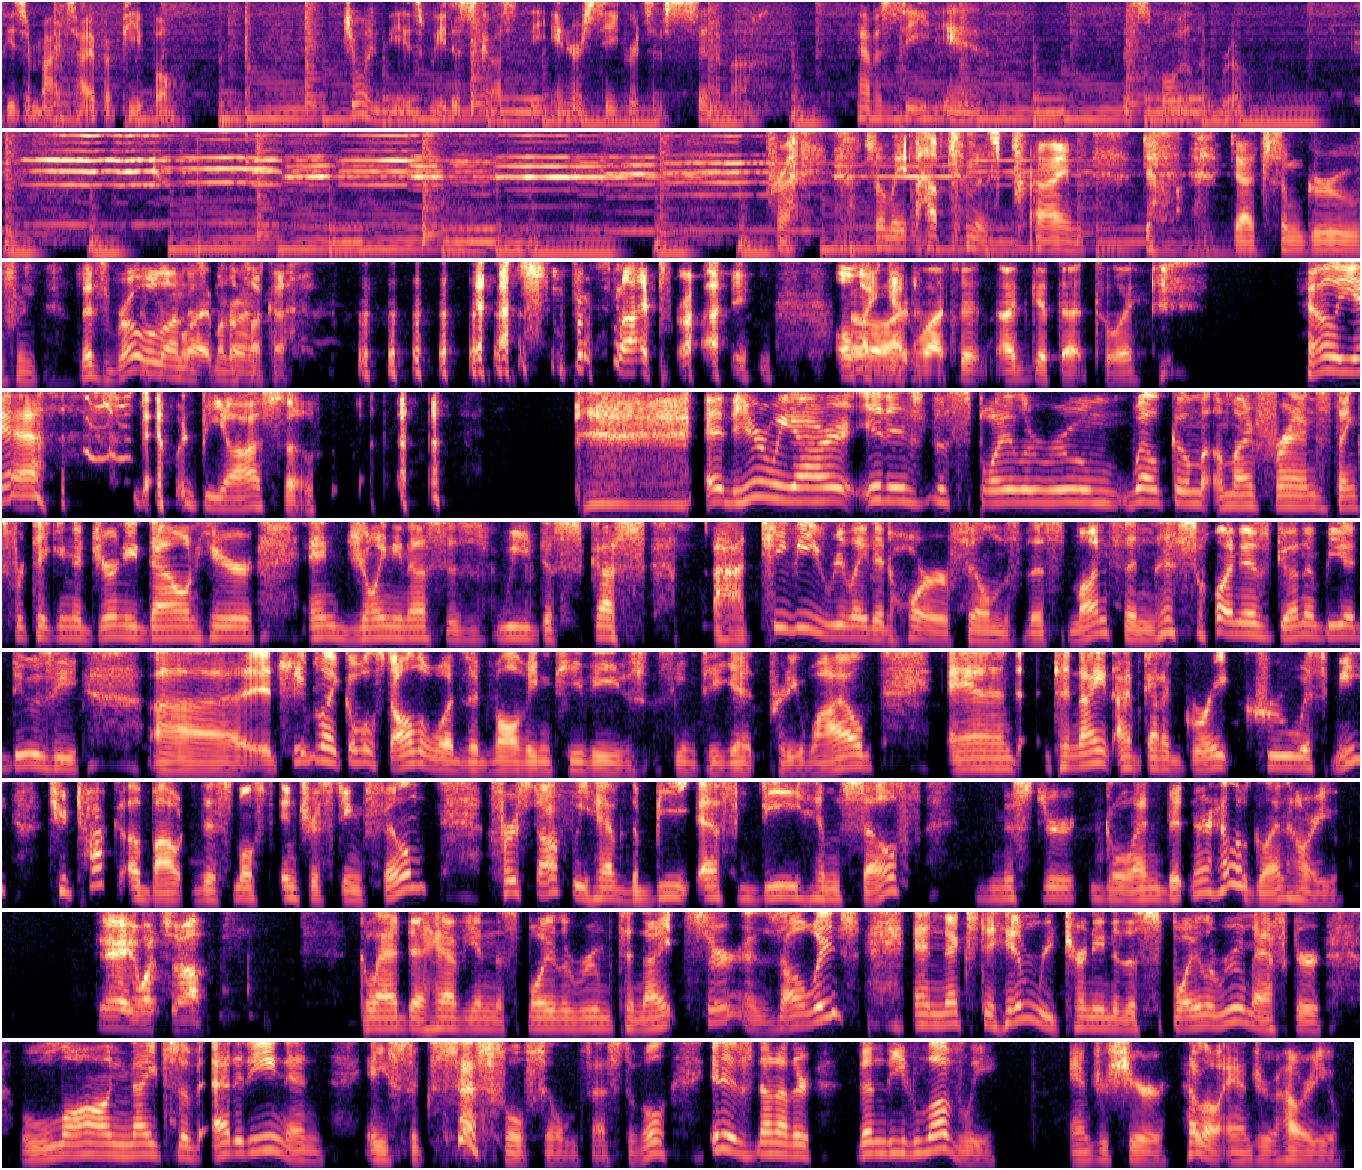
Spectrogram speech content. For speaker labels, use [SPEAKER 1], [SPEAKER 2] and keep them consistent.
[SPEAKER 1] these are my type of people. Join me as we discuss the inner secrets of cinema. Have a seat in the spoiler room.
[SPEAKER 2] Prime, suddenly Optimus Prime got, got some groove and let's roll on this
[SPEAKER 3] Superfly Prime.
[SPEAKER 2] motherfucker. Superfly Prime. Oh my
[SPEAKER 3] oh,
[SPEAKER 2] god!
[SPEAKER 3] I'd watch it. I'd get that toy.
[SPEAKER 2] Hell yeah. that would be awesome. and here we are. It is the spoiler room. Welcome, my friends. Thanks for taking a journey down here and joining us as we discuss uh, TV related horror films this month. And this one is going to be a doozy. Uh, it seems like almost all the ones involving TVs seem to get pretty wild. And tonight I've got a great crew with me to talk about this most interesting film. First off, we have the BFD himself, Mr. Glenn Bittner. Hello, Glenn. How are you?
[SPEAKER 4] Hey, what's up?
[SPEAKER 2] Glad to have you in the spoiler room tonight, sir, as always. And next to him, returning to the spoiler room after long nights of editing and a successful film festival, it is none other than the lovely Andrew Shearer. Hello, Andrew. How are you?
